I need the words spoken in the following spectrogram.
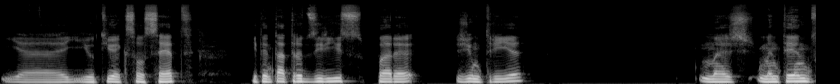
e, a, e o TXO7, e tentar traduzir isso para geometria mas mantendo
